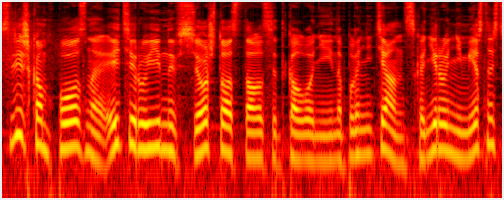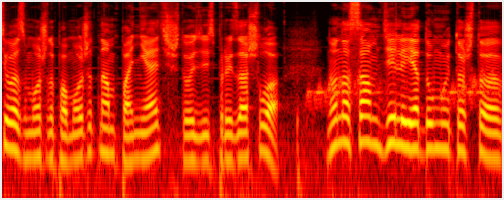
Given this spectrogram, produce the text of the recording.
Слишком поздно. Эти руины все, что осталось от колонии инопланетян. Сканирование местности, возможно, поможет нам понять, что здесь произошло. Но на самом деле, я думаю, то, что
